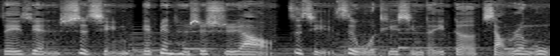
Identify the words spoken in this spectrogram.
这一件事情，也变成是需要自己自我提醒的一个小任务。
